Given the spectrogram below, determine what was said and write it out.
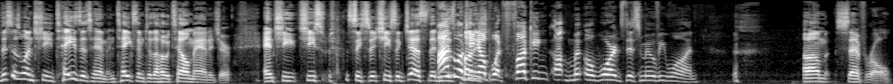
this is when she tases him and takes him to the hotel manager. And she she she, she suggests that I'm looking punished- up what fucking uh, awards this movie won. Um, several.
